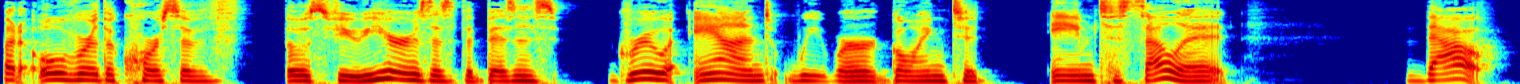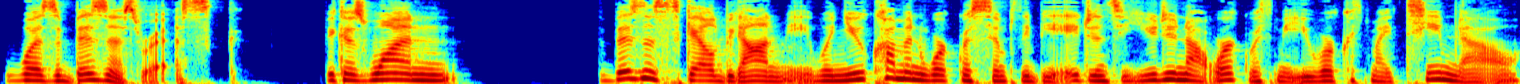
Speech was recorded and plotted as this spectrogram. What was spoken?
But over the course of those few years, as the business grew and we were going to aim to sell it, that was a business risk because one, the business scaled beyond me. When you come and work with Simply Be Agency, you do not work with me. You work with my team now.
